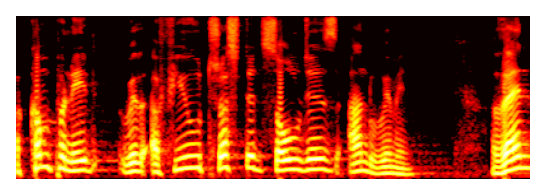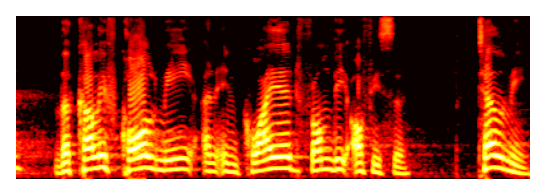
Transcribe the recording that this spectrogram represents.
accompanied with a few trusted soldiers and women. Then the Caliph called me and inquired from the officer, Tell me,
